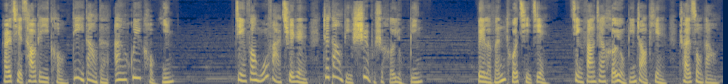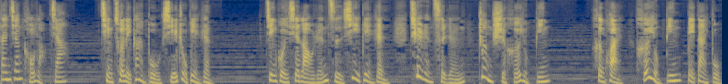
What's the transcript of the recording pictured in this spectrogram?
而且操着一口地道的安徽口音，警方无法确认这到底是不是何永兵。为了稳妥起见。警方将何永斌照片传送到丹江口老家，请村里干部协助辨认。经过一些老人仔细辨认，确认此人正是何永斌。很快，何永斌被逮捕。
